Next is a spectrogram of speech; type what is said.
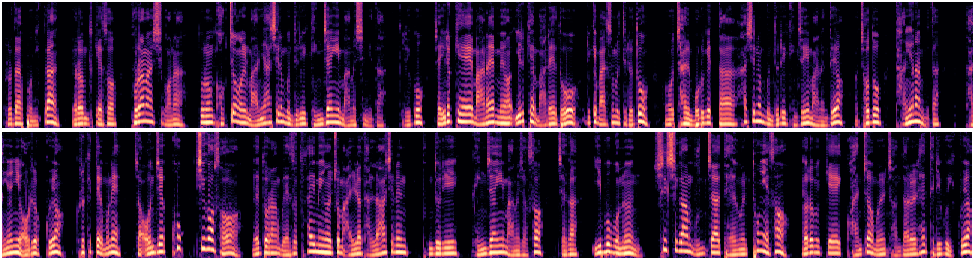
그러다 보니까 여러분들께서 불안하시거나 또는 걱정을 많이 하시는 분들이 굉장히 많으십니다. 그리고 자 이렇게 말하면 이렇게 말해도 이렇게 말씀을 드려도 어, 잘 모르겠다 하시는 분들이 굉장히 많은데요. 어, 저도 당연합니다. 당연히 어렵고요. 그렇기 때문에 자 언제 콕 찍어서 매도랑 매수 타이밍을 좀 알려달라 하시는 분들이 굉장히 많으셔서 제가 이 부분은 실시간 문자 대응을 통해서 여러분께 관점을 전달을 해드리고 있고요.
